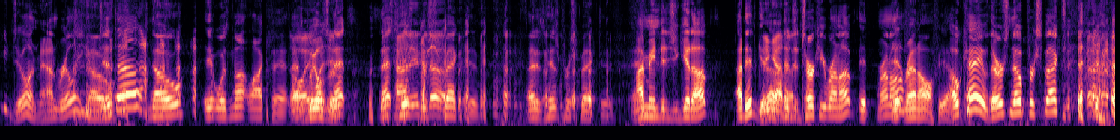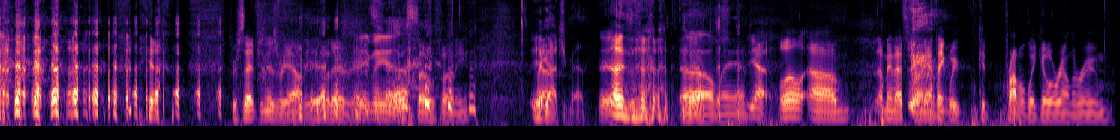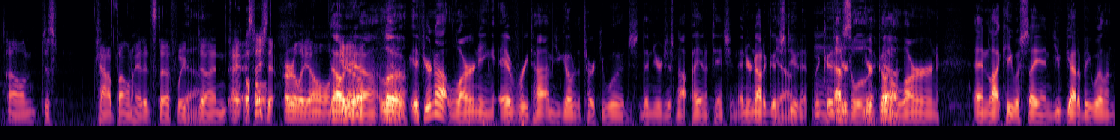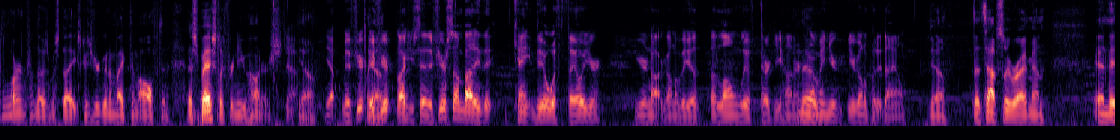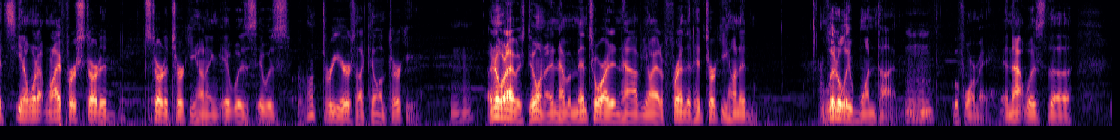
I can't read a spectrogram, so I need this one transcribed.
What are you doing, man? Really? You No. did that? no, it was not like that. That's Oh, it what- wasn't. that, that's how it his ended up. perspective. that is his perspective. I And mean, did you get up? I did get He up. got Did up. the turkey run up? It run off. it ran off. Yeah. Okay, there's no perspective. Perception is reality. Whatever. Amen. That's so funny. I got you, man. Oh man. Yeah. Well, um, I mean that's funny. I think we could probably go around the room on just kind of boneheaded stuff we've Yeah. done, uh, especially early on. Oh you know. yeah. Look, if you're not learning every time you go to the turkey woods, then you're just not paying attention, and you're not a good Yeah. student because Absolutely, you're, you're going to yeah. learn. And like he was saying, you've got to be willing to learn from those mistakes because you're going to make them often, especially for new hunters. Yeah. Yeah. Yep. If you're Yeah. if you're like you said, if you're somebody that can't deal with failure, you're not going to be a, a long-lived turkey hunter. No. I mean, you're you're going to put it down. Yeah, that's absolutely right, man. And it's you know when I, when I first started started turkey hunting, it was it was three years without killing a turkey. Mm-hmm. I know what I was doing. I didn't have a mentor. I didn't have you know I had a friend that had turkey hunted literally one time, before me, and that was the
